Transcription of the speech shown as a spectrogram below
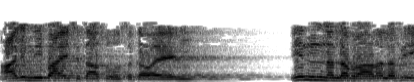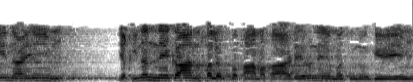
عالم نی پائے چتاسو سکوائن ان الابرار لفی نعیم۔ یقیناً نیکان خلق بخام خاڑر نعمتن کریم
